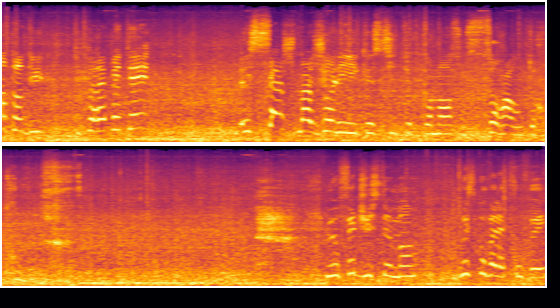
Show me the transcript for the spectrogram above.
entendu. Tu peux répéter? Et sache ma jolie que si tu recommences, on saura où te retrouver. Mais au fait, justement, où est-ce qu'on va la trouver?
